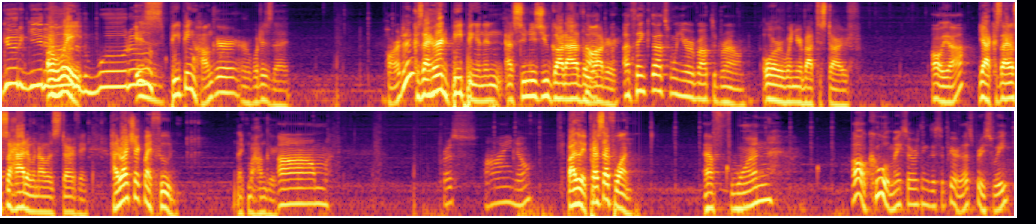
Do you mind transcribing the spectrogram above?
Gotta get Oh, out wait. of the water. Is beeping hunger, or what is that? pardon? Because I heard beeping, and then as soon as you got out of the No, water, I think that's when you're about to drown. or when you're about to starve. Oh yeah. Yeah, because I also had it when I was starving. How do I check my food? Like my hunger. Um. Press I no. By the way, press F1. F1. Oh, cool. Makes everything disappear. That's pretty sweet.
